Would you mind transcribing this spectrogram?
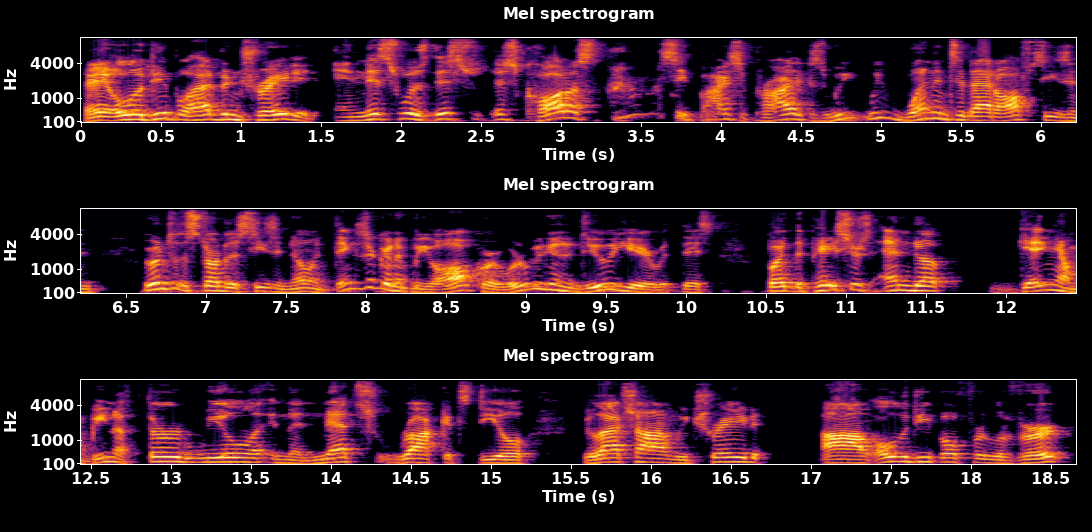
Hey, Oladipo had been traded, and this was this this caught us. I don't want to say by surprise because we we went into that offseason, we went to the start of the season knowing things are going to be awkward. What are we going to do here with this? But the Pacers end up getting on being a third wheel in the Nets Rockets deal. We latch on, we trade um, Oladipo for LeVert.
